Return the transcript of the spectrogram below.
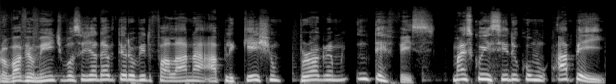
Provavelmente você já deve ter ouvido falar na Application Program Interface, mais conhecido como API.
